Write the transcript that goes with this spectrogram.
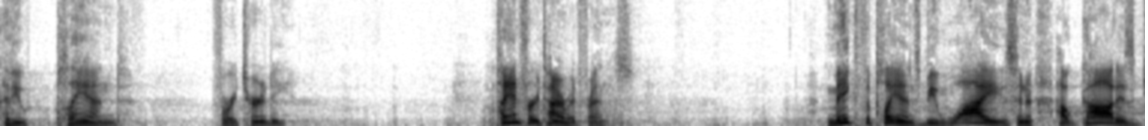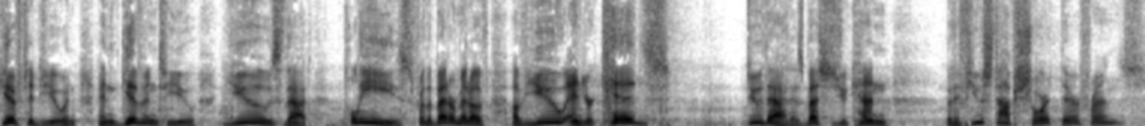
Have you planned for eternity? Plan for retirement, friends. Make the plans. Be wise in how God has gifted you and, and given to you. Use that, please, for the betterment of, of you and your kids. Do that as best as you can. But if you stop short there, friends,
